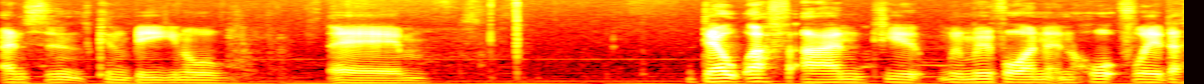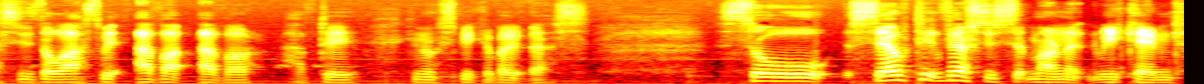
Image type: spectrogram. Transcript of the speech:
incident can be, you know, um, dealt with, and you, we move on. And hopefully, this is the last we ever, ever have to, you know, speak about this. So, Celtic versus St Mirren at the weekend.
